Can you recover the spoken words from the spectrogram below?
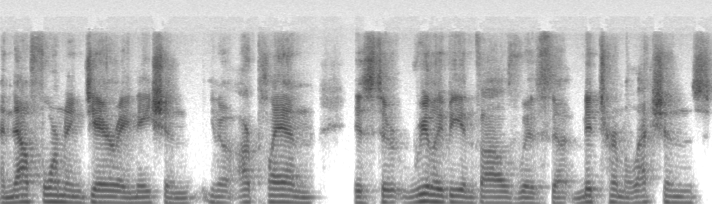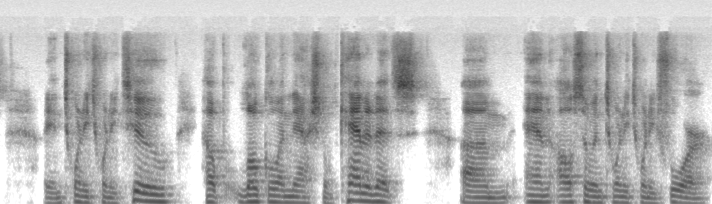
and now forming JRA Nation, you know, our plan is to really be involved with uh, midterm elections in 2022, help local and national candidates, um, and also in 2024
